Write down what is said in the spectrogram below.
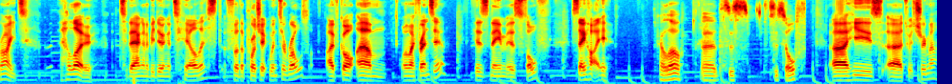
Right. Hello. Today I'm going to be doing a tier list for the Project Winter roles. I've got um one of my friends here. His name is Solf. Say hi. Hello, uh, this is this is Solf. Uh, he's a Twitch streamer,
